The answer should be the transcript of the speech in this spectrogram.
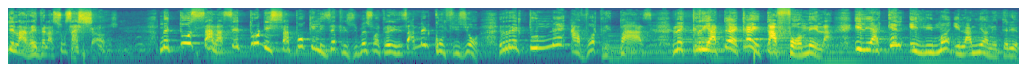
de la révélation, ça change. Mais tout ça, là, c'est trop des chapeaux que les êtres humains sont en train de... Ça amène confusion. Retournez à votre base. Le Créateur, quand il t'a formé, là, il y a quel élément il a mis en intérieur?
